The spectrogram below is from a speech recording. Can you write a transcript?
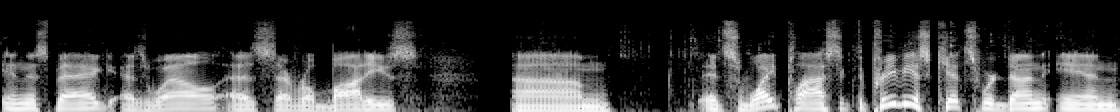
in this bag as well as several bodies. Um, it's white plastic. The previous kits were done in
